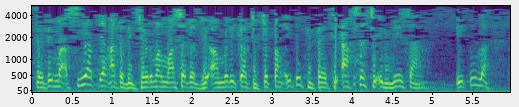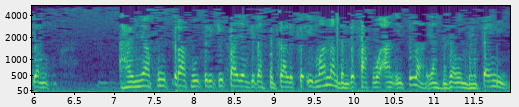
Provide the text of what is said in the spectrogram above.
jadi maksiat yang ada di Jerman, maksiat ada di Amerika, di Jepang itu bisa diakses di Indonesia. Itulah yang hanya putra putri kita yang kita bekali keimanan dan ketakwaan itulah yang bisa membentengi.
